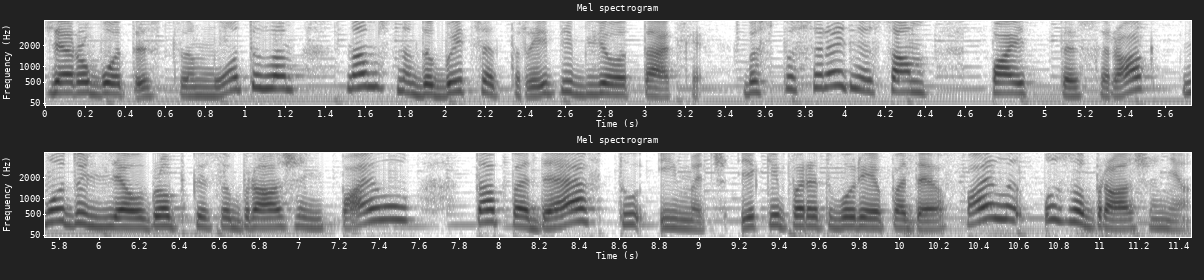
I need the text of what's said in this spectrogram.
Для роботи з цим модулем нам знадобиться три бібліотеки: безпосередньо сам PyTesseract, модуль для обробки зображень Pilo та PDF to Image, який перетворює PDF-файли у зображення.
